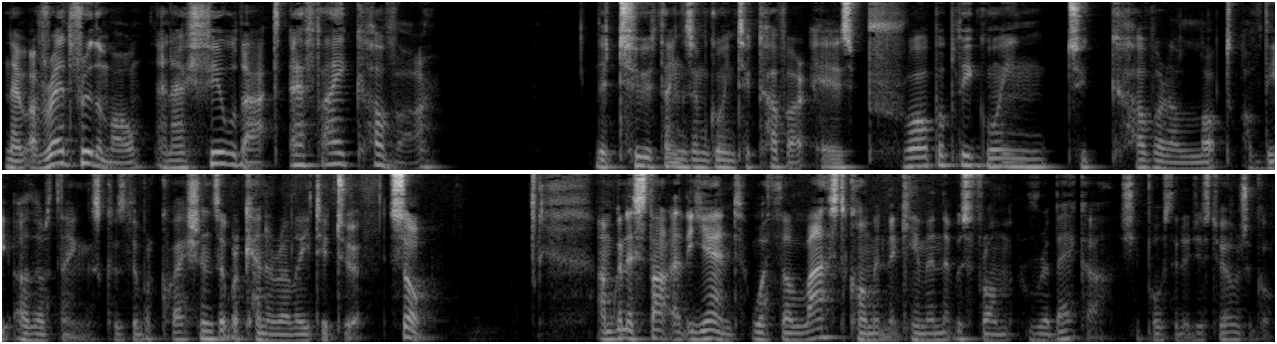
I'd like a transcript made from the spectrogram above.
Now, I've read through them all, and I feel that if I cover the two things I'm going to cover is probably going to cover a lot of the other things because there were questions that were kind of related to it. So, I'm going to start at the end with the last comment that came in that was from Rebecca. She posted it just two hours ago.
